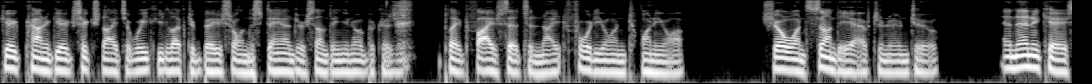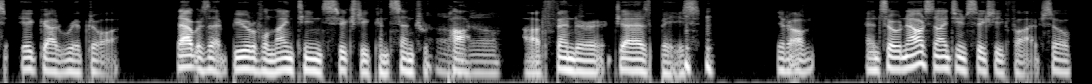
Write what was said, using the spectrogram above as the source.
gig kind of gig six nights a week, you left your bass on the stand or something, you know, because you played five sets a night, 40 on, 20 off. Show on Sunday afternoon, too. In any case, it got ripped off. That was that beautiful 1960 concentric oh, pot no. uh, Fender jazz bass, you know. And so now it's 1965. So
